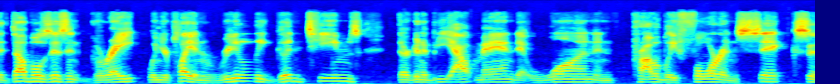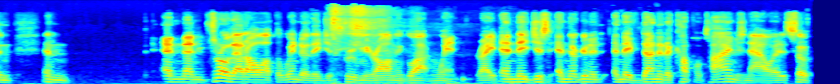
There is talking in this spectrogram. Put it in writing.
the doubles isn't great when you're playing really good teams." they're going to be outmanned at one and probably four and six and and and then throw that all out the window they just prove me wrong and go out and win right? And they just and they're gonna and they've done it a couple times now and so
